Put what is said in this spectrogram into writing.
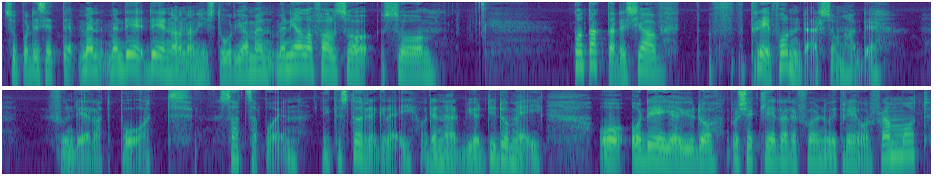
så på det sättet. Men, men det, det är en annan historia. Men, men i alla fall så, så kontaktades jag av tre fonder som hade funderat på att satsa på en lite större grej. Och den erbjöd de då mig. Och, och det är jag ju då projektledare för nu i tre år framåt.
